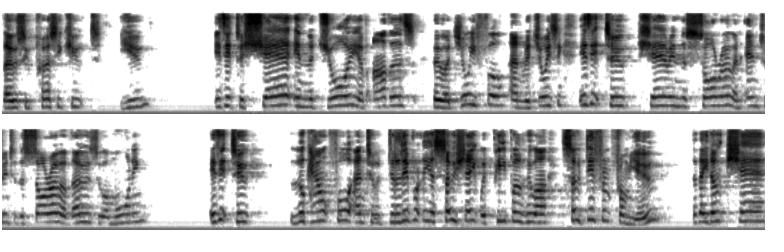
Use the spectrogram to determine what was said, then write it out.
those who persecute you? Is it to share in the joy of others who are joyful and rejoicing? Is it to share in the sorrow and enter into the sorrow of those who are mourning? Is it to look out for and to deliberately associate with people who are so different from you that they don't share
